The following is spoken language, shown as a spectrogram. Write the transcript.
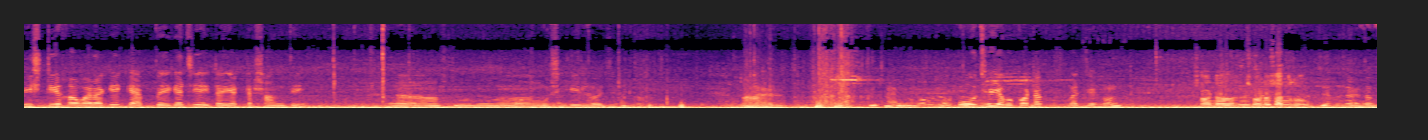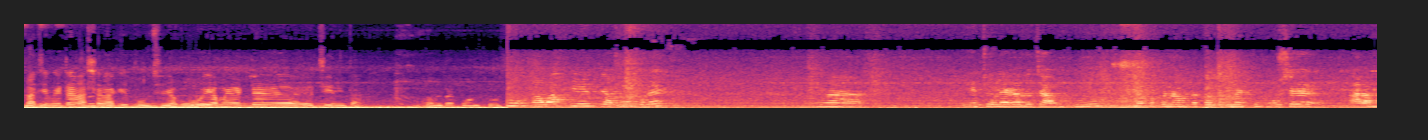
বৃষ্টি হওয়ার আগে ক্যাব পেয়ে গেছে এটাই একটা শান্তি। মুশকিল হয়ে যেত। আর পৌঁছে যাব কটা বাজে এখন? ছটা ছটা সতেরো তো কাজী মেয়েটা আসার আগে পৌঁছে যাব। ওই আমার একটা চিন্তা। খাওয়া যাব করে এ চলে গেল কুলু আমরা ততক্ষণ একটু বসে আরাম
